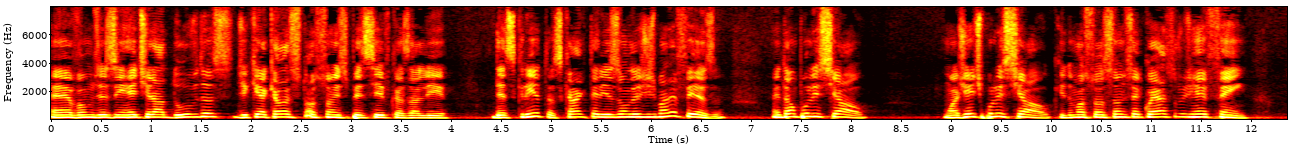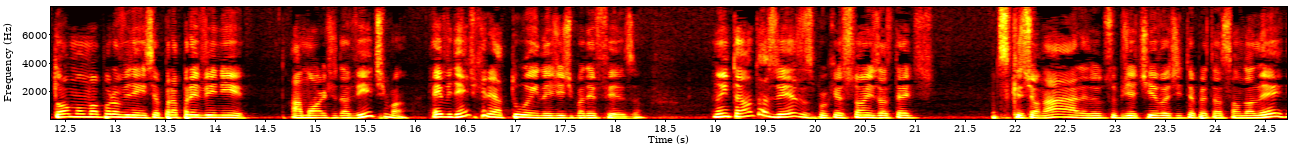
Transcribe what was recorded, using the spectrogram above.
é, vamos dizer assim, retirar dúvidas de que aquelas situações específicas ali descritas caracterizam legítima defesa. Então, um policial, um agente policial que, numa situação de sequestro de refém, toma uma providência para prevenir a morte da vítima, é evidente que ele atua em legítima defesa. No entanto, às vezes, por questões até discricionárias ou subjetivas de interpretação da lei,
